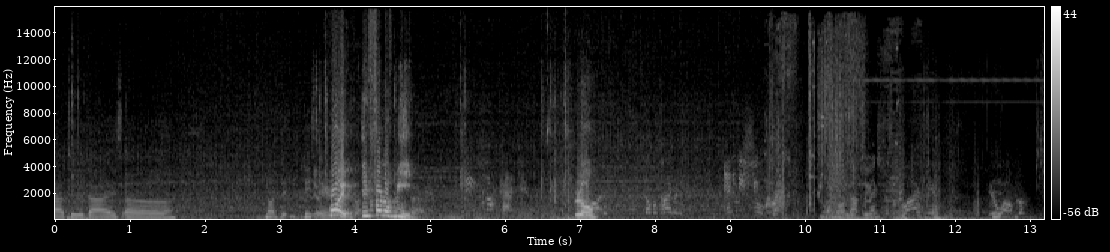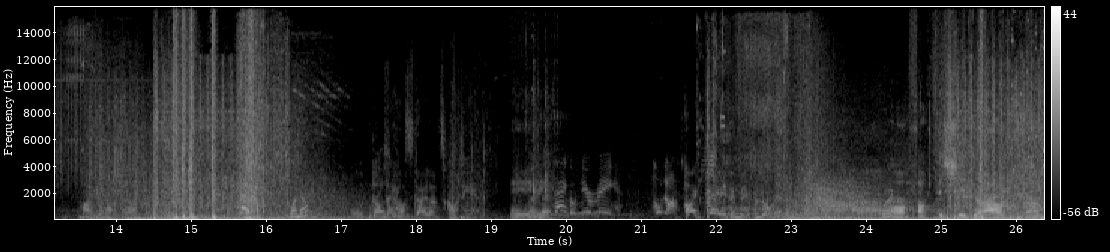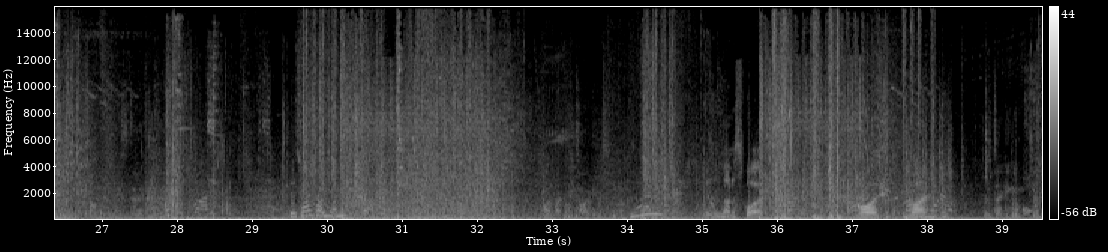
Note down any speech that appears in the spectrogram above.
yeah, to you guys. Uh, not thi- this area. Oi! In front of me! Being shot at. Low. Double timing it. Enemy shield cracked. I'm not Got some looking. extra supplies here. You're welcome. Marking our surroundings. One down. Down the hostile on Scotty. Hey. Tango near me. Hold on. I bathe in their blood. Oh, fuck this shit, you're out. Southeast direction. There's one Charlie on me. The target. There's another squad. gosh, run. Taking a moment.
